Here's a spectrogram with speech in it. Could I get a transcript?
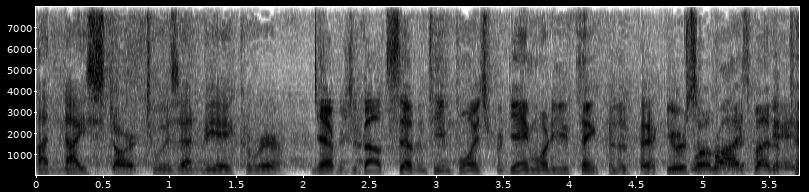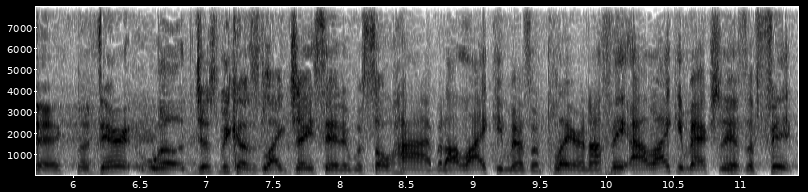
a nice start to his NBA career. He averaged about 17 points per game. What do you think of the pick? You were surprised well, look, by the pick, but there. Well, just because, like Jay said, it was so high, but I like him as a player, and I think I like him actually as a fit.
